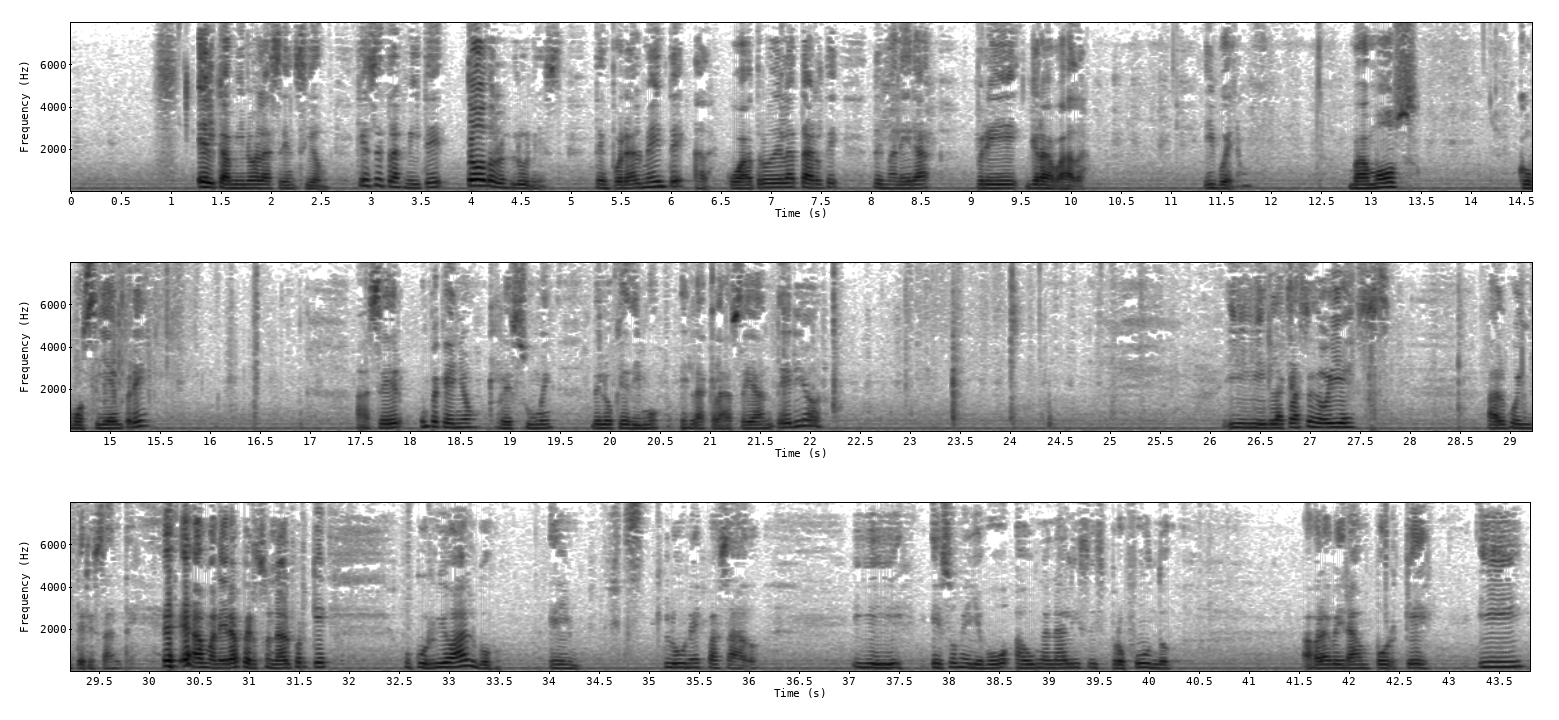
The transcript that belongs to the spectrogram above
El Camino a la Ascensión, que se transmite todos los lunes temporalmente a las 4 de la tarde de manera pregrabada. Y bueno, vamos, como siempre, a hacer un pequeño resumen de lo que dimos en la clase anterior. Y la clase de hoy es algo interesante, a manera personal, porque ocurrió algo el lunes pasado. Y eso me llevó a un análisis profundo. Ahora verán por qué. Y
